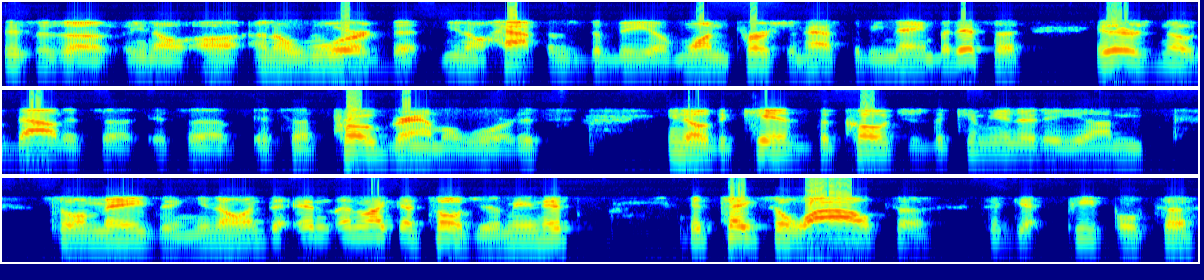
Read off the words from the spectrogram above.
this is a, you know, uh, an award that, you know, happens to be a one person has to be named, but it's a, there's no doubt it's a, it's a, it's a program award. It's, you know, the kids, the coaches, the community. Um, so amazing, you know. And and, and like I told you, I mean, it it takes a while to to get people to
